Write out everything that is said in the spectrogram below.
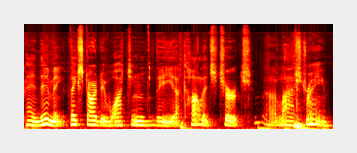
pandemic, they started watching the uh, college church uh, live stream,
